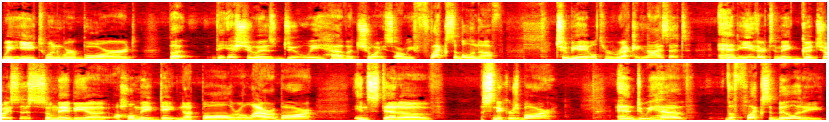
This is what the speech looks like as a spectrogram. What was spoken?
we eat when we're bored, but the issue is, do we have a choice? Are we flexible enough to be able to recognize it and either to make good choices, so maybe a, a homemade date nut ball or a Lara bar instead of a Snickers bar? And do we have the flexibility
